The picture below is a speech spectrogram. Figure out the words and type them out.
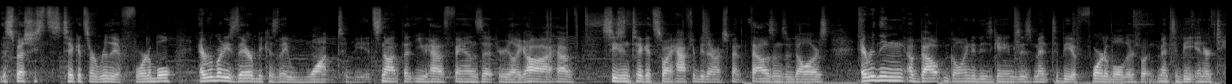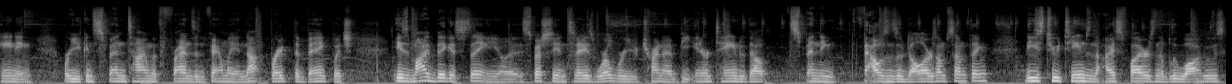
especially since tickets are really affordable, everybody's there because they want to be. It's not that you have fans that are like, oh, I have season tickets, so I have to be there. I spent thousands of dollars. Everything about going to these games is meant to be affordable. There's what meant to be entertaining, where you can spend time with friends and family and not break the bank, which is my biggest thing, you know, especially in today's world where you're trying to be entertained without spending thousands of dollars on something. These two teams, and the Ice Flyers and the Blue Wahoos,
